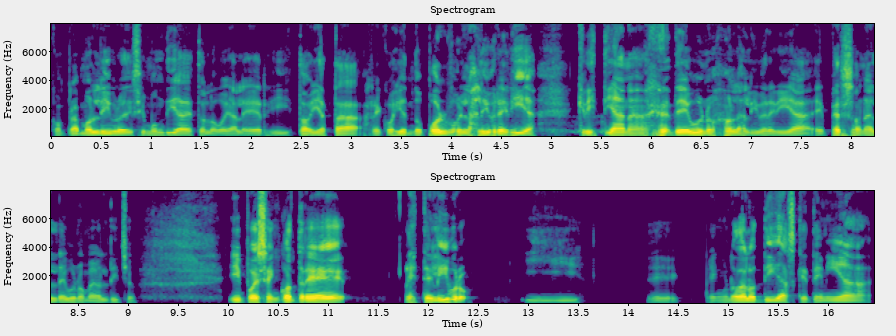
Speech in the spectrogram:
compramos libros y decimos un día esto lo voy a leer y todavía está recogiendo polvo en la librería cristiana de uno, la librería eh, personal de uno, mejor dicho. Y pues encontré este libro y eh, en uno de los días que tenía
